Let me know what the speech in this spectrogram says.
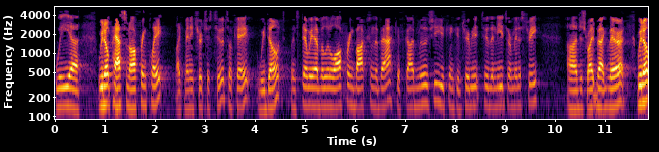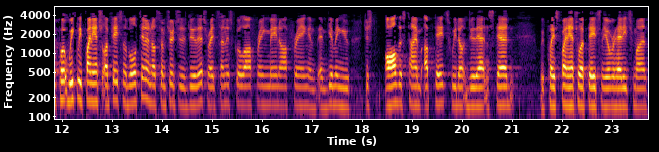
We uh, we don't pass an offering plate like many churches do. It's okay. We don't. Instead, we have a little offering box in the back. If God moves you, you can contribute to the needs of our ministry uh, just right back there. We don't put weekly financial updates in the bulletin. I know some churches do this, right? Sunday school offering, main offering, and, and giving you just all this time updates. We don't do that. Instead, we place financial updates in the overhead each month.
